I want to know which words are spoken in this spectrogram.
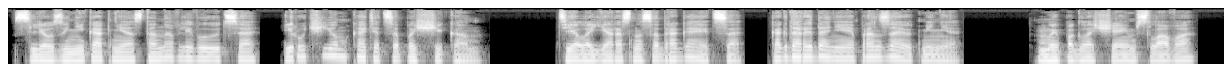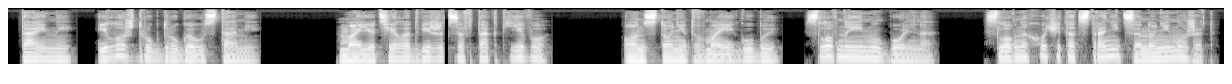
Слезы никак не останавливаются и ручьем катятся по щекам. Тело яростно содрогается, когда рыдания пронзают меня. Мы поглощаем слова, тайны и ложь друг друга устами. Мое тело движется в такт его. Он стонет в мои губы, словно ему больно, словно хочет отстраниться, но не может.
